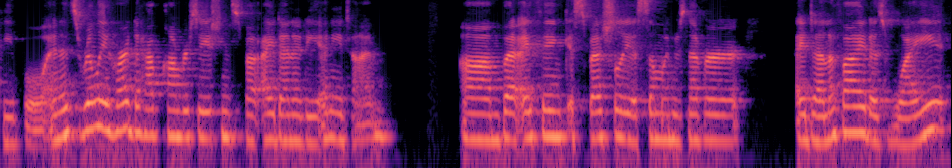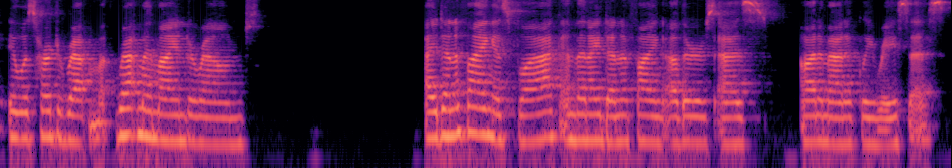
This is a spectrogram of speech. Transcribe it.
people and it's really hard to have conversations about identity anytime um, but i think especially as someone who's never identified as white it was hard to wrap my, wrap my mind around identifying as black and then identifying others as automatically racist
